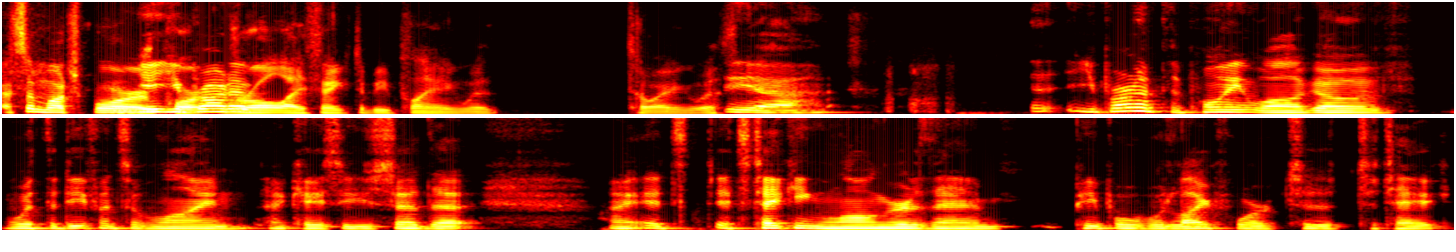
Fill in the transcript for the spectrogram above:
That's a much more Yeah, you brought important up- role, I think, to be playing with, toying with. yeah, you brought up the point a while ago of with the defensive line, uh, Casey. You said that uh, it's it's taking longer than people would like for it to to take.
